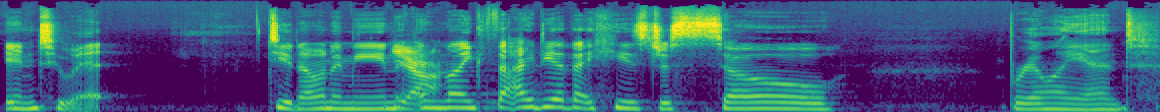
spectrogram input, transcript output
into it. Do you know what I mean? Yeah. And like the idea that he's just so brilliant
